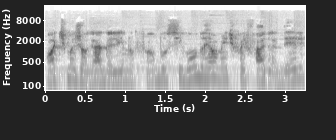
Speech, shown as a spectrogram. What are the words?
ótima jogada ali no fumble. O segundo realmente foi falha dele.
